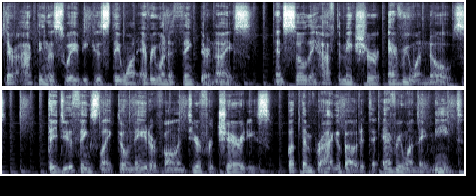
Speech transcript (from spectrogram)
they're acting this way because they want everyone to think they're nice. And so they have to make sure everyone knows. They do things like donate or volunteer for charities, but then brag about it to everyone they meet.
